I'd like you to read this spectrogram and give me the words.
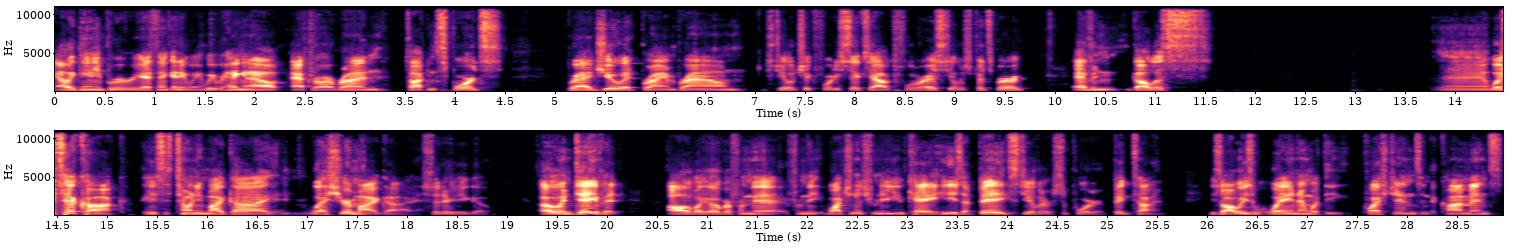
Allegheny Brewery, I think. Anyway, we were hanging out after our run, talking sports. Brad Jewett, Brian Brown, Steeler Chick 46, Alex Flores, Steelers Pittsburgh, Evan Gullis, and Wes Hickok. He says, Tony, my guy. Wes, you're my guy. So there you go. Oh, and David all the way over from the from the watching us from the UK. He's a big Steeler supporter, big time. He's always weighing in with the questions and the comments,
